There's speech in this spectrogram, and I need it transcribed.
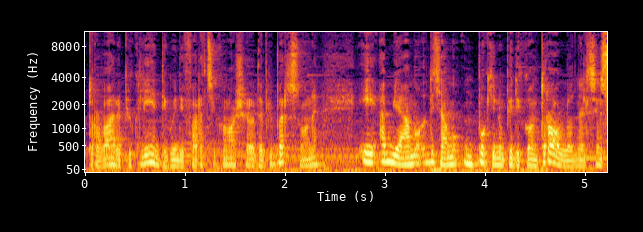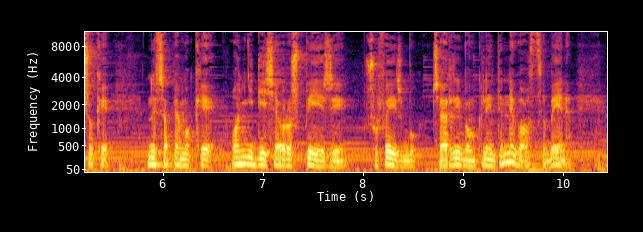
trovare più clienti, quindi farci conoscere da più persone e abbiamo diciamo un pochino più di controllo, nel senso che noi sappiamo che ogni 10 euro spesi su Facebook ci arriva un cliente in negozio, bene,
